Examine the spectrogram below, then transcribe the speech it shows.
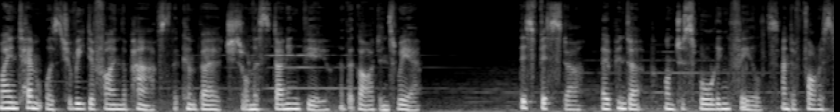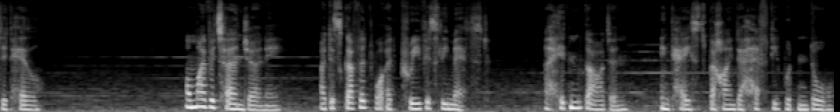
my intent was to redefine the paths that converged on a stunning view at the garden's rear. This vista opened up onto sprawling fields and a forested hill. On my return journey, I discovered what I'd previously missed a hidden garden encased behind a hefty wooden door.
